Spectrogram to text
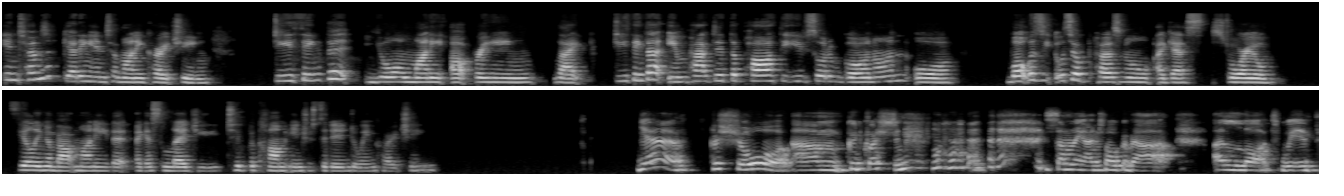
in terms of getting into money coaching, do you think that your money upbringing, like, do you think that impacted the path that you've sort of gone on, or what was what's your personal, I guess, story or feeling about money that I guess led you to become interested in doing coaching? Yeah, for sure. Um, good question. Something I talk about a lot with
